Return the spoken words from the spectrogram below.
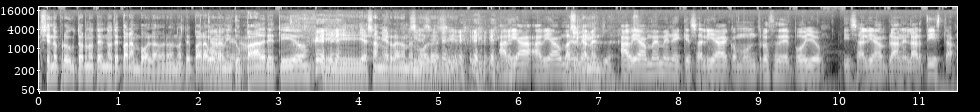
siendo productor no te, no te paran bola, bro. No te para Claro bola ni tu no. padre, tío, y esa mierda no me Sí, mola, sí, había, había, un meme, Básicamente. había un meme en el que salía como un trozo de pollo y salía en plan el artista,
